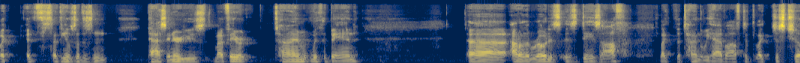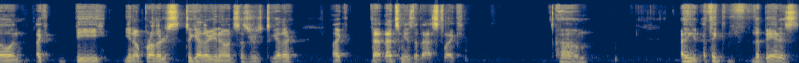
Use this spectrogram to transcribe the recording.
like I think I've said this in past interviews. My favorite time with the band uh, out on the road is, is days off, like the time that we have off to like just chill and like be, you know, brothers together, you know, and sisters together. Like that, that to me is the best. Like, um, I think I think the band is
